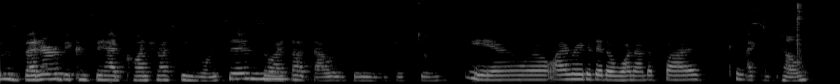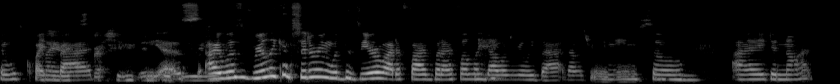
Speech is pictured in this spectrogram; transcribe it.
it was better because they had contrasting voices. So I Mhm. thought that was really interesting. Yeah. Well, I rated it a one out of five I because could tell it was quite bad. Yes. I was really considering with the zero out of five, but I felt like that was really bad. That was really mean. So Mhm. I did not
